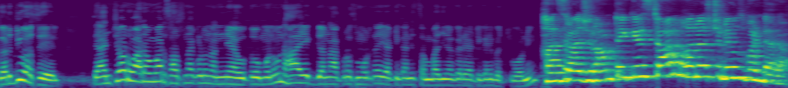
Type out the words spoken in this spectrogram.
गरजू असेल त्यांच्यावर वारंवार शासनाकडून अन्याय होतो म्हणून हा एक जन आक्रोश मोर्चा या ठिकाणी संभाजीनगर या ठिकाणी बच्चू हंसराज रामटेके स्टार महाराष्ट्र न्यूज भंडारा.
